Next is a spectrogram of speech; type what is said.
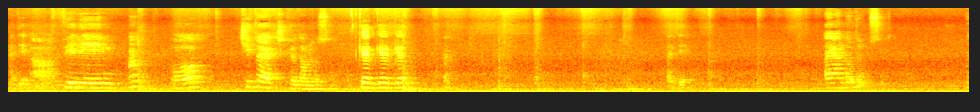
Hadi aferin. Hah. Oh. Çift ayak çıkıyor damla su. Gel gel gel. Hadi. Ayağını alıyor musun? Hah.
